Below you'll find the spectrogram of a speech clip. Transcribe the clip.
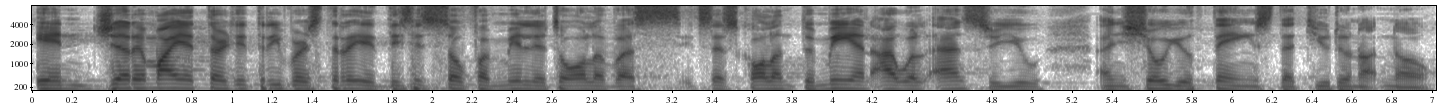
In Jeremiah 33, verse 3, this is so familiar to all of us. It says, Call unto me, and I will answer you and show you things that you do not know.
